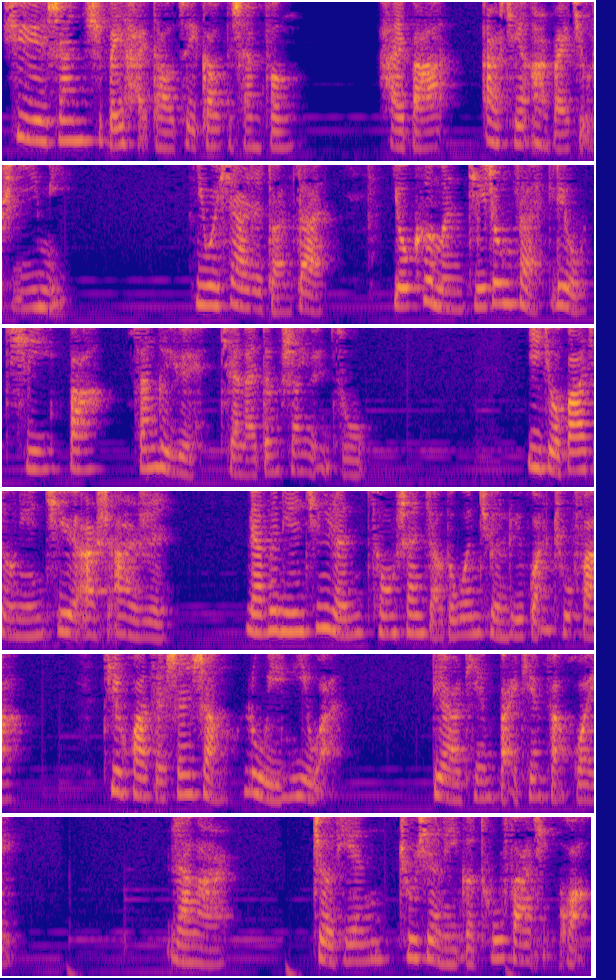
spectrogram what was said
旭月山是北海道最高的山峰，海拔二千二百九十一米。因为夏日短暂，游客们集中在六、七、八三个月前来登山远足。一九八九年七月二十二日，两个年轻人从山脚的温泉旅馆出发，计划在山上露营一晚。第二天白天返回。然而，这天出现了一个突发情况。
